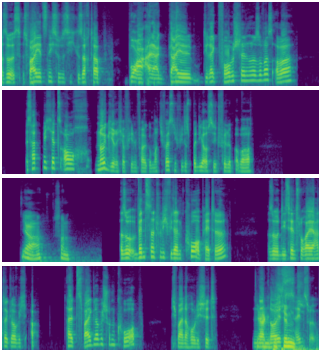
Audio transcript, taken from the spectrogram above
Also es, es war jetzt nicht so, dass ich gesagt habe, boah, Alter, geil, direkt vorbestellen oder sowas, aber es hat mich jetzt auch neugierig auf jeden Fall gemacht. Ich weiß nicht, wie das bei dir aussieht, Philipp, aber Ja, schon. Also, wenn es natürlich wieder ein Koop hätte, also die Saints Row-Reihe hatte, glaube ich, ab Teil 2, glaube ich, schon einen Koop. Ich meine, holy shit. Ein Ja, neues bestimmt. Saints Row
